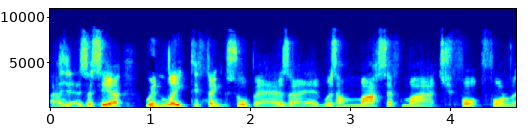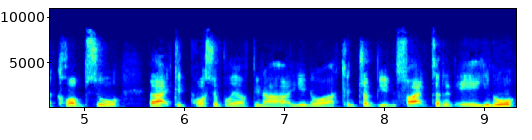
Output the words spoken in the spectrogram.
as I say, I wouldn't like to think so, but it, a, it was a massive match for, for the club. So that could possibly have been a, you know, a contributing factor into, you know,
